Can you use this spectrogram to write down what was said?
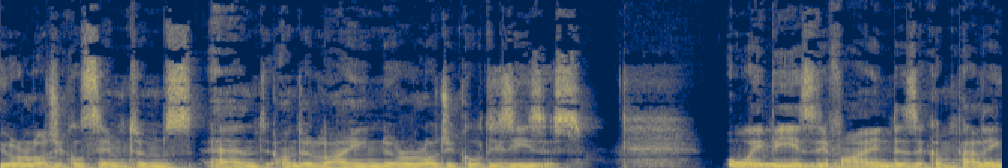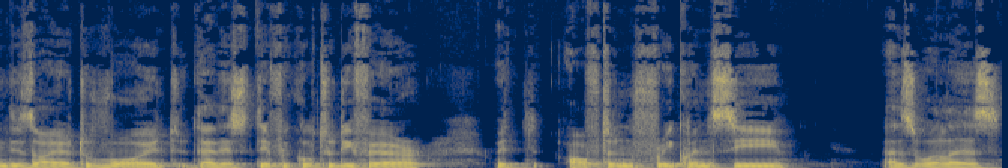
urological symptoms and underlying neurological diseases. OAB is defined as a compelling desire to void that is difficult to defer with often frequency as well as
